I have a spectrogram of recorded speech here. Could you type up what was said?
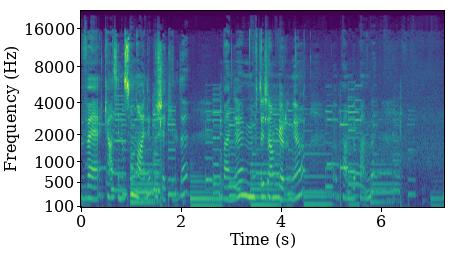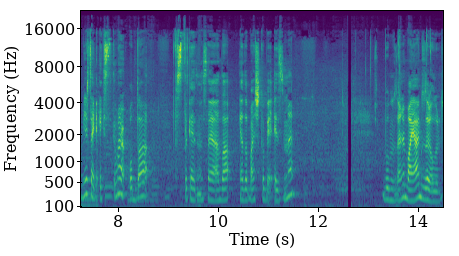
Ve kasenin son hali bu şekilde. Bence muhteşem görünüyor. Pembe pembe. Bir tek eksikliği var o da fıstık ezmesi ya da ya da başka bir ezme. Bunun üzerine bayağı güzel olurdu.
